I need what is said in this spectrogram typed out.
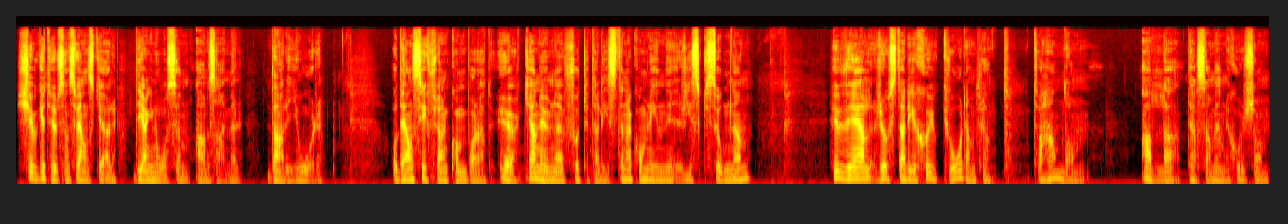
20 000 svenskar diagnosen Alzheimer varje år. Och den siffran kommer bara att öka nu när 40-talisterna kommer in i riskzonen. Hur väl rustad är sjukvården för att ta hand om alla dessa människor som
